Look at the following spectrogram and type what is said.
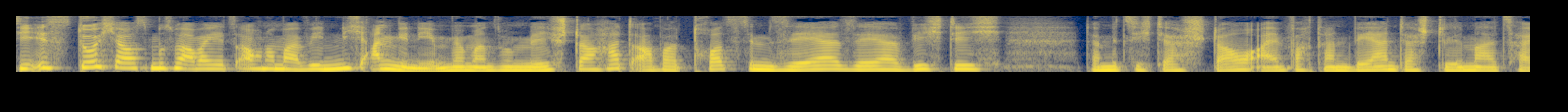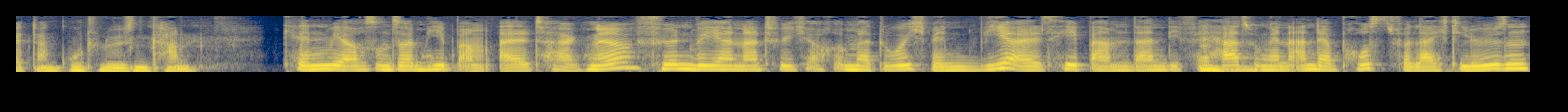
die ist durchaus, muss man aber jetzt auch nochmal erwähnen, nicht angenehm, wenn man so einen Milchstau hat, aber trotzdem sehr, sehr wichtig, damit sich der Stau einfach dann während der Stillmahlzeit dann gut lösen kann kennen wir aus unserem Hebammenalltag, ne? Führen wir ja natürlich auch immer durch, wenn wir als Hebammen dann die Verhärtungen mhm. an der Brust vielleicht lösen.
